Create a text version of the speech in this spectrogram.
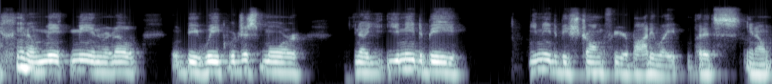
you know me me and Renaud would be weak. We're just more you know you, you need to be you need to be strong for your body weight, but it's, you know,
